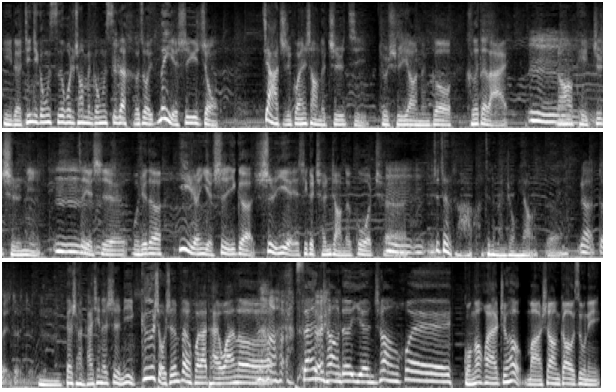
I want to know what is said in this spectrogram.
你的经纪公司或者唱片公司在合作，那也是一种价值观上的知己，就是要能够合得来，嗯然后可以支持你。嗯嗯，这也是我觉得艺人也是一个事业，也是一个成长的过程。嗯嗯嗯这这个啊，真的蛮重要的。呃，对对对。嗯，但是很开心的是，你以歌手身份回来台湾了，三场的演唱会。广告回来之后，马上告诉你。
